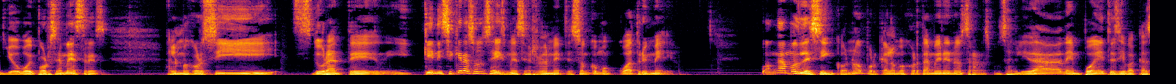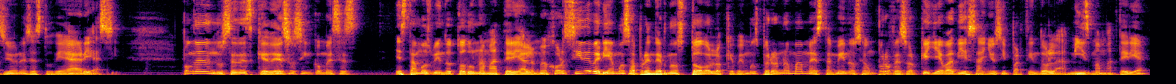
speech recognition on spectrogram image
yo voy por semestres, a lo mejor sí, durante, y que ni siquiera son seis meses realmente, son como cuatro y medio pongámosle cinco, ¿no? Porque a lo mejor también es nuestra responsabilidad en puentes y vacaciones estudiar y así. Pongan ustedes que de esos cinco meses estamos viendo toda una materia. A lo mejor sí deberíamos aprendernos todo lo que vemos, pero no mames también. O sea, un profesor que lleva 10 años impartiendo la misma materia,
